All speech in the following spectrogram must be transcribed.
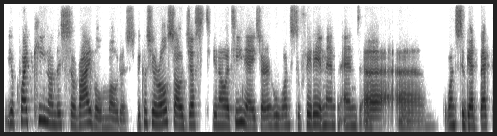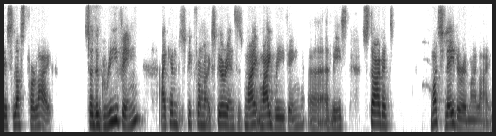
you're quite keen on this survival modus because you're also just you know a teenager who wants to fit in and and uh, uh, wants to get back this lust for life. So the grieving I can speak from my experiences. My my grieving, uh, at least, started much later in my life,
